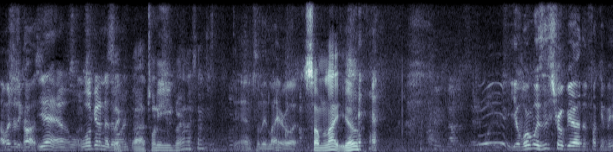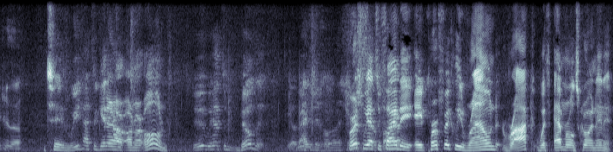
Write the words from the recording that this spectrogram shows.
How much does it cost? Yeah, we'll get It's another like one. uh, twenty grand, I think. Damn, something light or what? Some light, yo. Yo, where was this trophy at the fucking major though? Dude, we had to get it our, on our own, dude. We had to build it. Yo, that just holding that shit. First, we had to find a, a perfectly round rock with emeralds growing in it.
